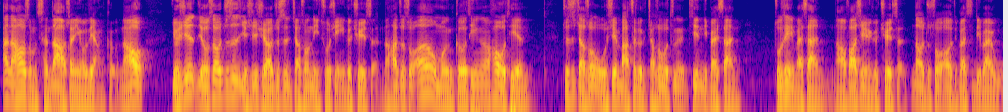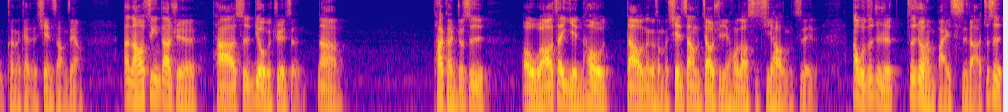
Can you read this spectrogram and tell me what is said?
啊，然后什么成大好像有两个，然后有些有时候就是有些学校就是假如说你出现一个确诊，然后他就说，嗯，我们隔天跟后天，就是假如说我先把这个，假如说我这个今天礼拜三，昨天礼拜三，然后发现有一个确诊，那我就说，哦，礼拜四、礼拜五可能改成线上这样，啊，然后世新大学它是六个确诊，那他可能就是哦，我要再延后到那个什么线上的教学延后到十七号什么之类的，啊，我这就觉得这就很白痴啦，就是。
